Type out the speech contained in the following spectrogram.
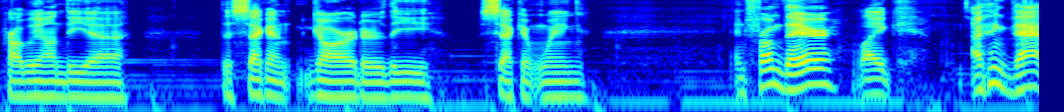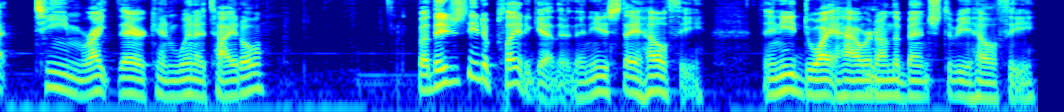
probably on the uh, the second guard or the second wing. And from there, like I think that team right there can win a title. But they just need to play together. They need to stay healthy. They need Dwight Howard on the bench to be healthy.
